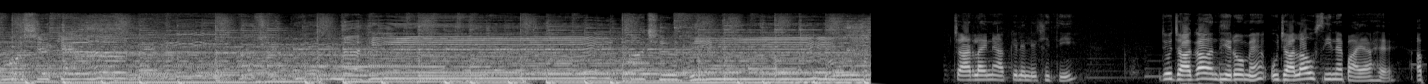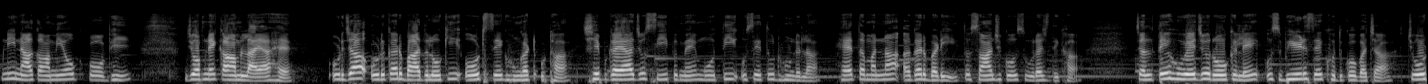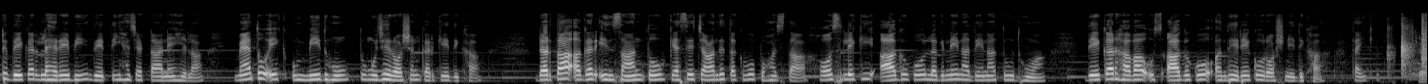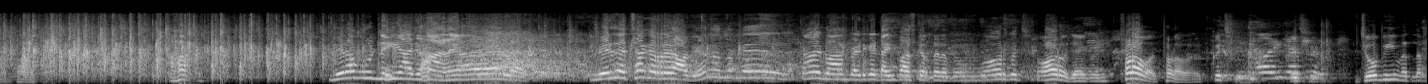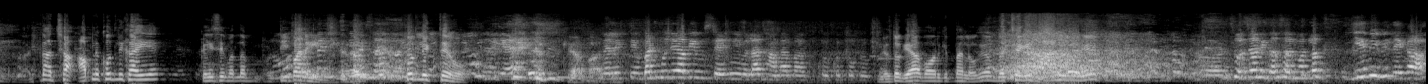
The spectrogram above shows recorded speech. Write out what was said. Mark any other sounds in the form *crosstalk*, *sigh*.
मुश्किल कुछ भी। चार लाइनें आपके लिए लिखी थी। जो जागा अंधेरों में उजाला उसी ने पाया है। अपनी नाकामियों को भी, जो अपने काम लाया है। उड़ जा उड़कर बादलों की ओट से घूंघट उठा। छिप गया जो सीप में, मोती उसे तू ढूंढला है तमन्ना अगर बड़ी तो साँझ को सूरज दिखा। चलते हुए जो रोक ले, उस भीड़ से खुद को बचा। चोट देकर लहरें भी देती हैं चट्टाने हिला। मैं तो एक उम्मीद हूँ, तू मुझे रोशन करके दिखा। डरता अगर इंसान तो कैसे चाँद तक वो पहुँचता? हौसले की आग को लगने ना देना तू धुआँ। देकर हवा उस आग को, अंधेरे को रोशनी दिखा। थैंक यू मेरा मूड नहीं आज जाओ। मेरे से अच्छा कर रहे हो आप यार। मतलब मैं कहाँ वहाँ बैठ के टाइम पास करते रहता हूँ। और कुछ और हो जाए कुछ। थोड़ा बहुत थोड़ा बहुत। कुछ भी कुछ भी जो भी मतलब इतना अच्छा आपने खुद लिखा ही है? कहीं से मतलब टीपा नहीं है। खुद लिखते हो। क्या बात मैं लिखती हूँ बट मुझे अभी स्टेज नहीं मिला था मैं खुद को मिल तो गया अब और कितना लोगे? बच्चे की खान लोगे। करूँ। सोचा नहीं था सर मतलब ये भी मिलेगा।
